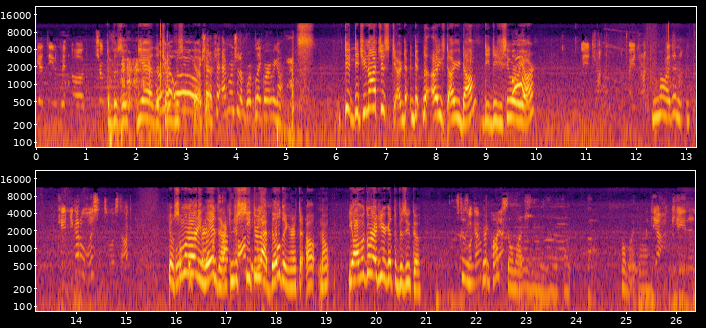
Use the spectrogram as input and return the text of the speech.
get get the uh choke. The bazooka. Yeah, the Where we chug go? bazooka. Whoa, whoa, whoa, okay. Shut up, shut Everyone shut up. Where, Blake, where are we going? Dude, did you not just? Are, are you are you dumb? Did, did you see where we Oh. are? Are you drunk? Are you drunk? No, I didn't. Kid, you gotta listen to us, dog. Yo, someone already landed. I can just see through that building right there. Oh no. Yo, I'm gonna go right here get the bazooka. It's because Look out. Greg so much. Oh my god. Yeah, Kaden.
